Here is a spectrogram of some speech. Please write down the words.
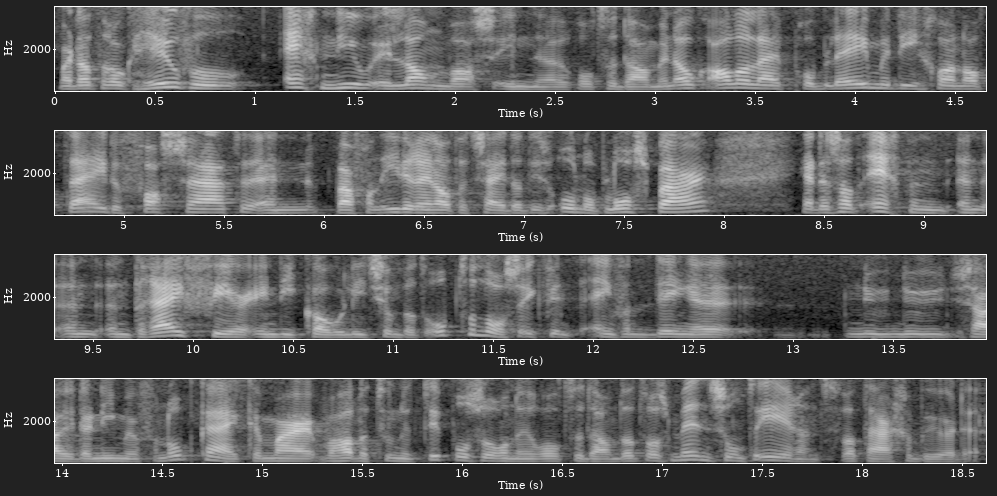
Maar dat er ook heel veel echt nieuw elan was in Rotterdam. En ook allerlei problemen die gewoon al tijden vastzaten en waarvan iedereen altijd zei dat is onoplosbaar. Ja, er zat echt een, een, een drijfveer in die coalitie om dat op te lossen. Ik vind een van de dingen nu, nu, zou je daar niet meer van opkijken. Maar we hadden toen een tippelzone in Rotterdam. Dat was mensonterend wat daar gebeurde.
